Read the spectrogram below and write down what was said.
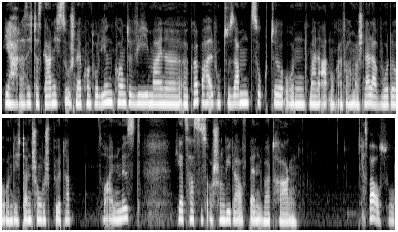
ja, dass ich das gar nicht so schnell kontrollieren konnte, wie meine äh, Körperhaltung zusammenzuckte und meine Atmung einfach immer schneller wurde und ich dann schon gespürt habe, so ein Mist, jetzt hast du es auch schon wieder auf Ben übertragen. Das war auch so.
